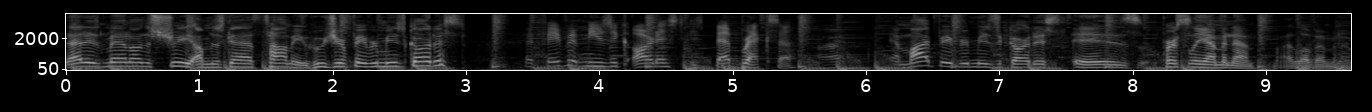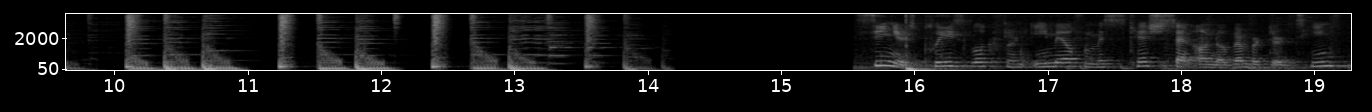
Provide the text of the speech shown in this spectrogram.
That is Man on the Street. I'm just gonna ask Tommy, who's your favorite music artist? My favorite music artist is Bebe Rexha. And my favorite music artist is personally Eminem. I love Eminem. Seniors, please look for an email from Mrs. Kish sent on November 13th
